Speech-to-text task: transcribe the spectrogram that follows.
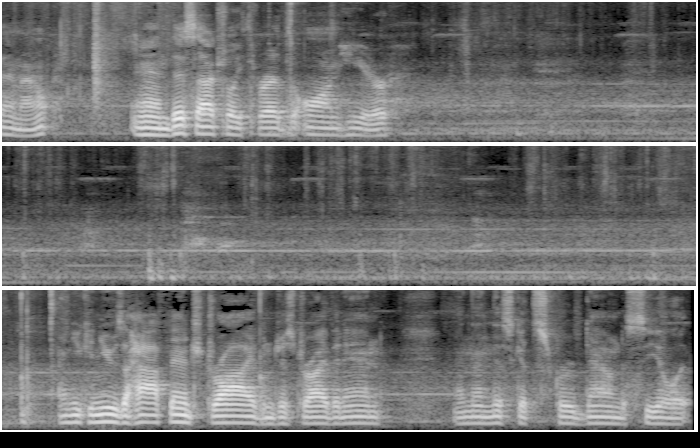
them out and this actually threads on here. And you can use a half inch drive and just drive it in. And then this gets screwed down to seal it.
